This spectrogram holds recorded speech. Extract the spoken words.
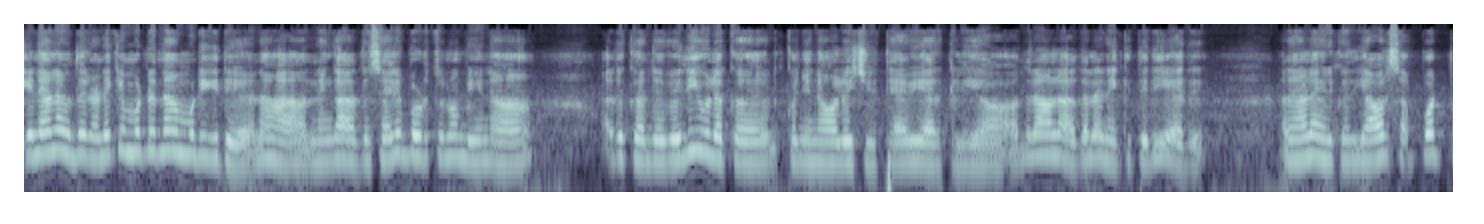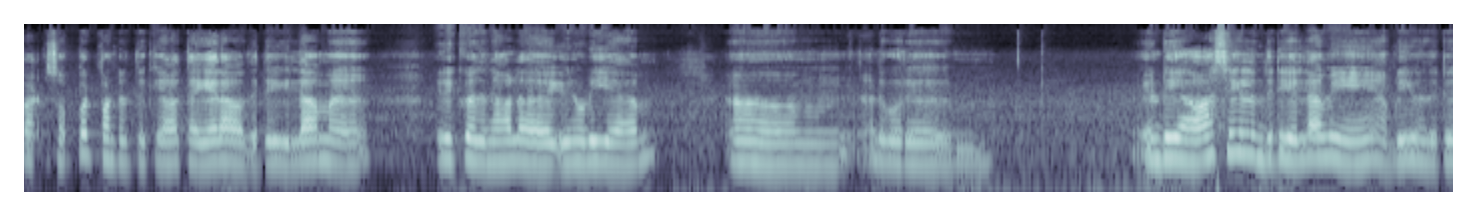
என்னால் வந்து நினைக்க மட்டும்தான் முடியுது. ஆனால் நீங்கள் அதை செயல்படுத்தணும் அப்படின்னா அதுக்கு அந்த வெளி உலக கொஞ்சம் நாலேஜ் தேவையாக இருக்கு இல்லையா? அதனால் அதெல்லாம் எனக்கு தெரியாது. அதனால் எனக்கு அது யாரும் சப்போர்ட் பண் சப்போர்ட் பண்ணுறதுக்கு யார் தயாராக வந்துட்டு இல்லாமல் இருக்கிறதுனால என்னுடைய அது ஒரு என்னுடைய ஆசைகள் வந்துட்டு எல்லாமே அப்படியே வந்துட்டு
